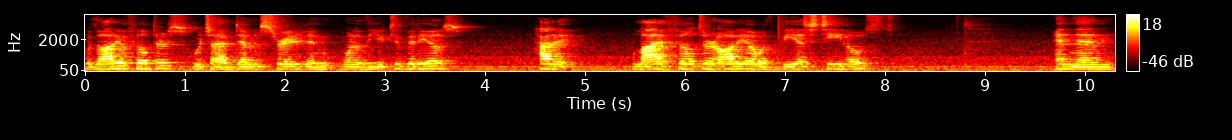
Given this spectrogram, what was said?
with audio filters, which I have demonstrated in one of the YouTube videos, how to live filter audio with VST host. And then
